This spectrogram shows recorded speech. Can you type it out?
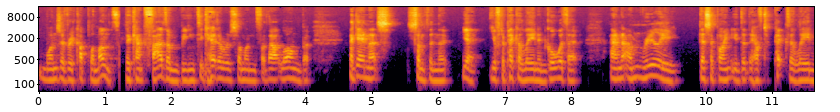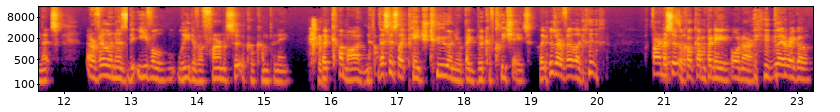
once every couple of months. They can't fathom being together with someone for that long. But again, that's something that, yeah, you have to pick a lane and go with it. And I'm really disappointed that they have to pick the lane that's our villain is the evil lead of a pharmaceutical company. Like, come on. This is like page two on your big book of cliches. Like, who's our villain? Pharmaceutical company owner. There we go.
